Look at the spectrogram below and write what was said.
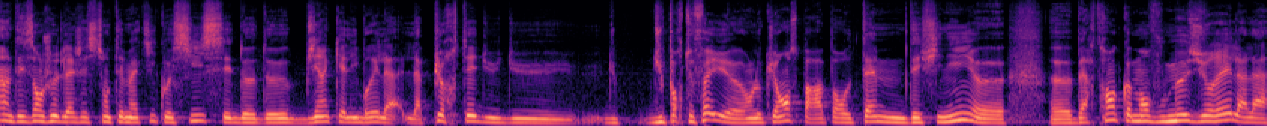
Un des enjeux de la gestion thématique aussi, c'est de, de bien calibrer la, la pureté du, du, du- du portefeuille, euh, en l'occurrence par rapport au thème défini. Euh, euh, Bertrand, comment vous mesurez la, la,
